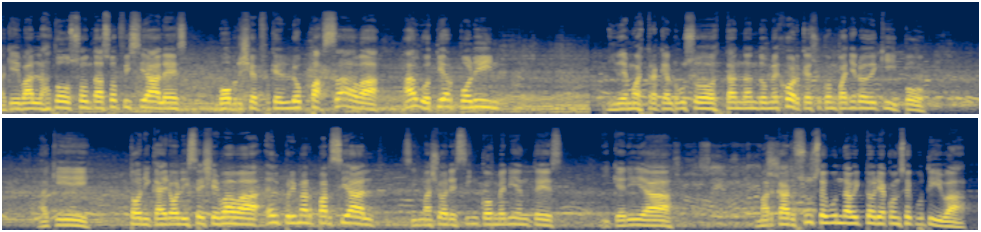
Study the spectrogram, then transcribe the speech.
Aquí van las dos ondas oficiales. Bobryshev que lo pasaba a Gautier Polín y demuestra que el ruso está andando mejor que su compañero de equipo. Aquí Tony Cairoli se llevaba el primer parcial sin mayores inconvenientes y quería marcar su segunda victoria consecutiva.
